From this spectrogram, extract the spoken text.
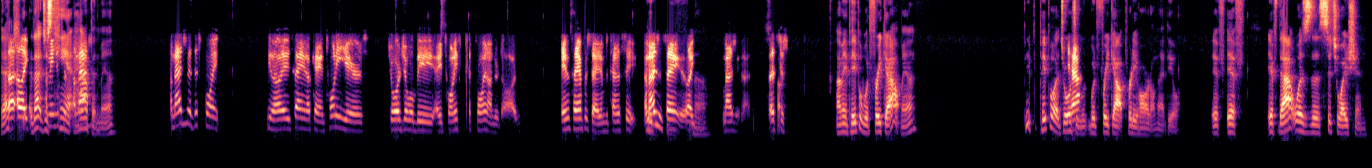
That, uh, like, that just I mean, can't just imagine, happen, man. Imagine at this point, you know, he's saying, okay, in 20 years, Georgia will be a 25 point underdog. In Sanford Stadium to Tennessee. Imagine saying like, No. imagining that. That's Uh, just I mean, people would freak out, man. People, people at Georgia Yeah. would, would freak out pretty hard on that deal. If if if that was the situation,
